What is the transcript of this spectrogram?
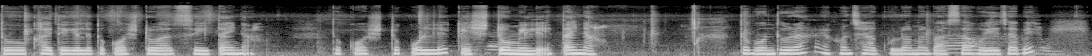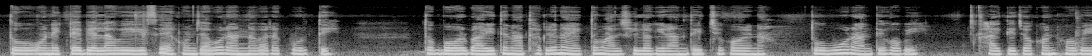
তো খাইতে গেলে তো কষ্ট আছেই, তাই না? তো কষ্ট করলে কেষ্ট মিলে, তাই না? তো বন্ধুরা, এখন শাকগুলো আমার বাসা হয়ে যাবে। তো অনেকটাই বেলা হয়ে গেছে, এখন যাব রান্নাবাড়া করতে। তো বর বাড়িতে না থাকলে না একদম আলসি লাগে, রাঁধতে ইচ্ছে করে না। তবুও রাঁধতে হবে। খাইতে যখন হবে।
